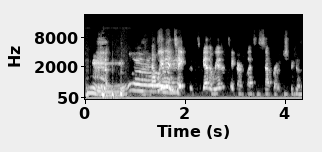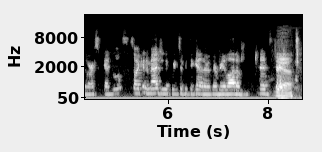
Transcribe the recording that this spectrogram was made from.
Hmm, And we didn't take it together. We had to take our classes separate just because of our schedules. So I can imagine if we took it together, there'd be a lot of heads Yeah.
